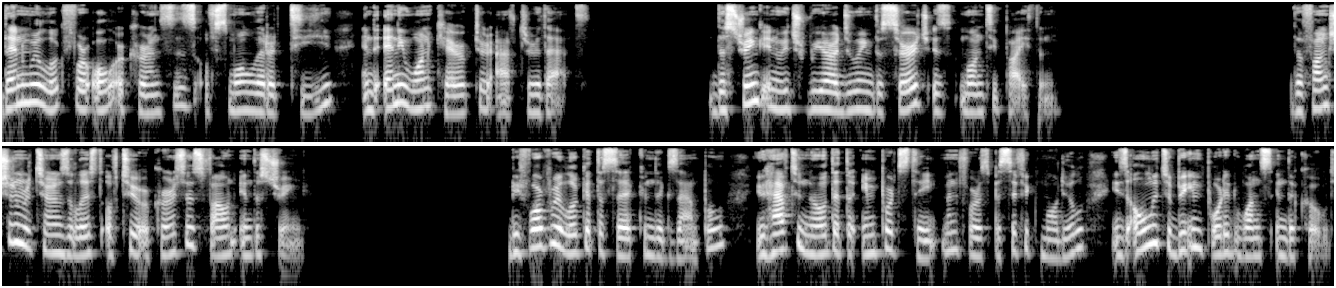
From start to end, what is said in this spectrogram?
Then we look for all occurrences of small letter t and any one character after that. The string in which we are doing the search is Monty Python. The function returns a list of two occurrences found in the string. Before we look at the second example, you have to know that the import statement for a specific module is only to be imported once in the code.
